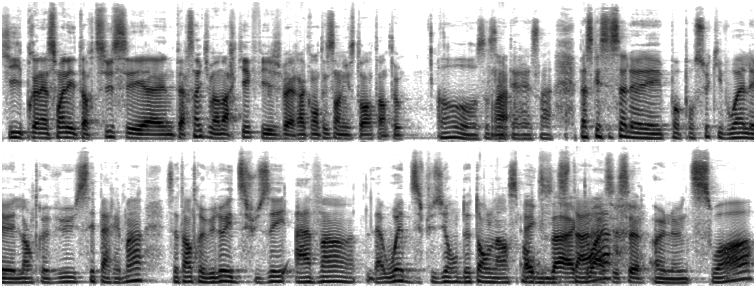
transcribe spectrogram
qui prenait soin des tortues. C'est euh, une personne qui m'a marqué, puis je vais raconter son histoire tantôt. Oh, ça c'est Ouais. intéressant. Parce que c'est ça, le- pour, pour ceux qui voient le- l'entrevue séparément, cette entrevue-là est diffusée avant la web diffusion de ton lancement au Exact, ministère, ouais, c'est ça. un lundi soir.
